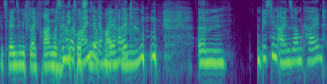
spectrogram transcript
jetzt werden Sie mich vielleicht fragen, was ja, sind die was Kosten der damit? Freiheit? Mhm. ähm, ein bisschen Einsamkeit,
